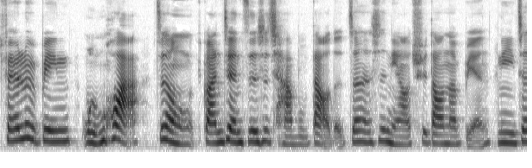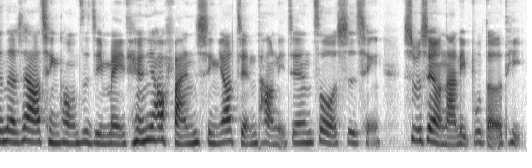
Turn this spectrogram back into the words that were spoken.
菲律宾文化这种关键字是查不到的，真的是你要去到那边，你真的是要清空自己，每天要反省，要检讨你今天做的事情是不是有哪里不得体，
